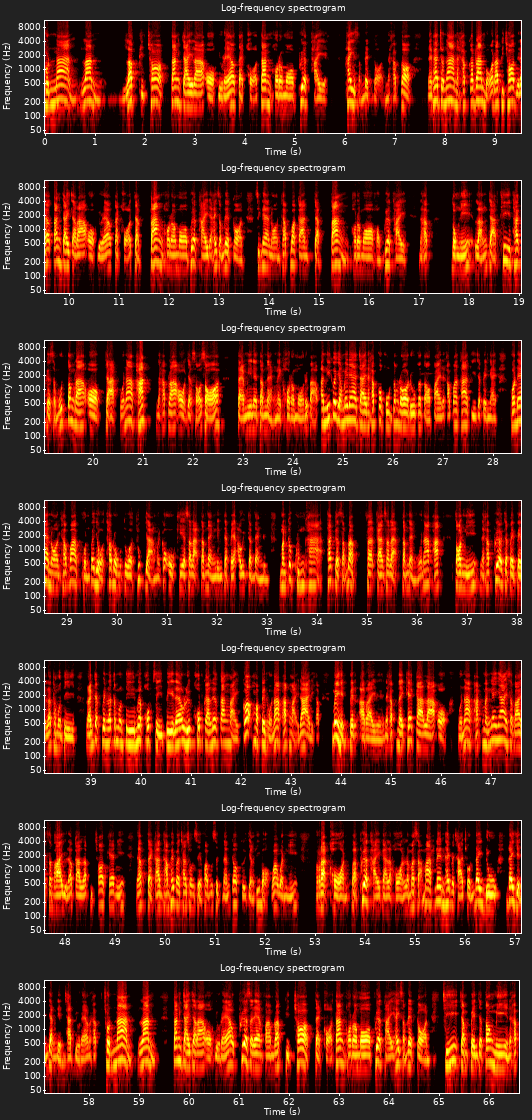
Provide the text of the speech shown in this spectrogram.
ชนน่านลั่น รับผิดชอบตั้งใจลาออกอยู่แล้ว แต่ขอตั้งคอรมอเพื่อไทยให้สำเร็จก่อนนะครับ ก็ในแพทย์ชนน่านนะครับ ก็ด้านบอกว่ารับผิดชอบอยู่แล้ว ตั้งใจจะลาออกอยู่แล้ว แต่ขอจัดตั้งคอรมอเพื่อไทยให้สำเร็จก่อน ซึ่งแน่นอนครับว่าการจัดตั้งคอรมอของเพื่อไทยนะครับตรงนี้หลังจากที่ถ้าเกิดสมมติต้องลาออกจากหัวหน้าพักนะครับลาออกจากสส แต่มีในตำแหน่งในคอรมอหรือเปล่า อันนี้ก็ยังไม่แน่ใจนะครับ ก็คงต้องรอดูกันต่อไปนะครับ ว่าท่าทีจะเป็นไง เพราะแน่นอนครับว่าผลประโยชน์ถ้าลงตัวทุกอย่างมันก็โอเคสละตำแหน่งหนึ่งแต่ไปเอาอีกตำแหน่งหนึ่งมันก็คุ้มค่า ถ้าเกิดสำหรับการสละตำแหน่งหัวหน้าพัก ตอนนี้นะครับเพื่อจะไปเป็นรัฐมนตรี หลังจากเป็นรัฐมนตรีเมื่อครบ 4 ปีแล้วหรือครบการเลือกตั้งใหม่ก็มาเป็นหัวหน้าพักใหม่ได้นี่ครับไม่เห็นเป็นอะไรเลยนะครับในแค่การลาออกหัวหน้าพักมันง่ายๆ สบายๆอยู่แล้วการรับผิดชอบแค่นี้นะครับแต่การทำให้ประชาชนเสียความรู้สึกนั้นก็คืออย่างที่บอกว่าวันนี้ละครเพื่อไทยการละครเรามาสามารถเล่นให้ประชาชนได้ดูได้เห็นอย่างเด่นชัดอยู่แล้วนะครับชนน่านลั่น ตั้งใจจะลาออกอยู่แล้ว เพื่อแสดงความรับผิดชอบ แต่ขอตั้งคอรมอเพื่อไทยให้สำเร็จก่อน ชี้จำเป็นจะต้องมีนะครับ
